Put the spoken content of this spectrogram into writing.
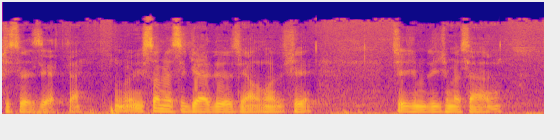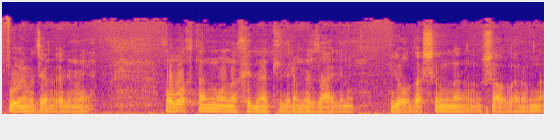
pis vəziyyətdə. İsa Məsih gəldi öz yanıma ki, Cecim dedi ki, məsələn, qoymayacam ölməyə. O vaxtdan ona xidmət edirəm öz ailəmin, yoldaşımla, uşaqlarımla.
